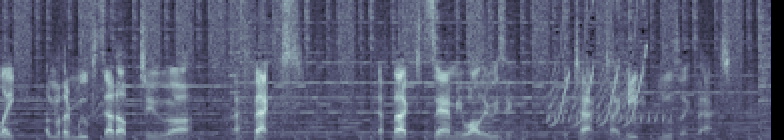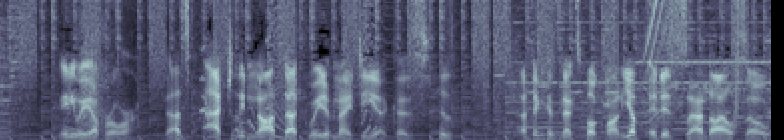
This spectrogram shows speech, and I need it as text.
like, another move set up to, uh, affect, affect Sammy while you're using detect. I hate moves like that. Anyway, Uproar. That's actually not that great of an idea, because his, I think his next Pokemon, yep, it is Sandile, so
